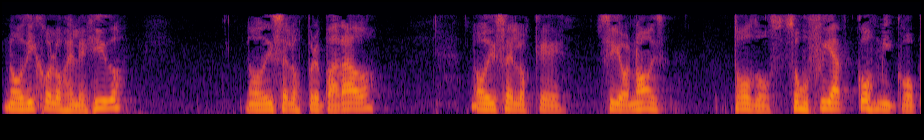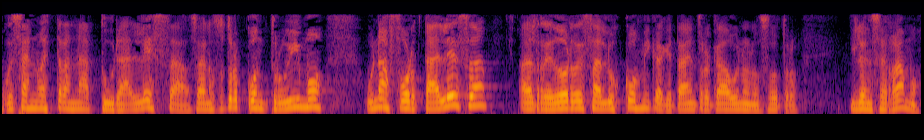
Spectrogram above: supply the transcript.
no dijo los elegidos, no dice los preparados, no dice los que sí o no, todos, son fiat cósmico, porque esa es nuestra naturaleza, o sea, nosotros construimos una fortaleza alrededor de esa luz cósmica que está dentro de cada uno de nosotros y lo encerramos.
